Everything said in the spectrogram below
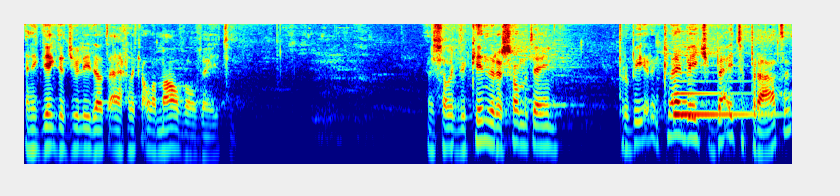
En ik denk dat jullie dat eigenlijk allemaal wel weten. dan zal ik de kinderen zometeen proberen een klein beetje bij te praten.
